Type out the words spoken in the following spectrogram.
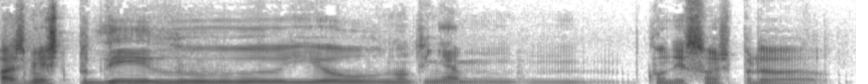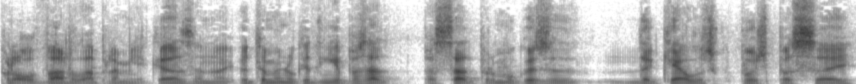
faz-me este pedido e eu não tinha hum, condições para, para o levar lá para a minha casa. Não é? Eu também nunca tinha passado, passado por uma coisa daquelas que depois passei.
